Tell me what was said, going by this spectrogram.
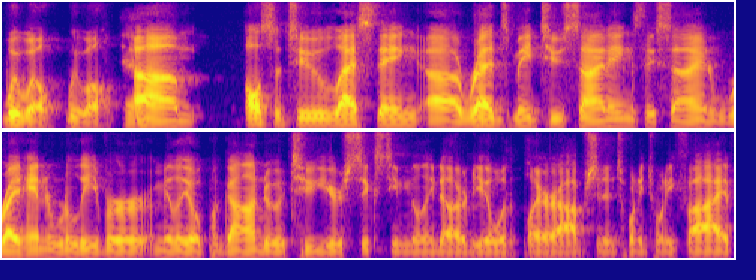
We will. We will. Yeah. Um, also, too, last thing, uh, Reds made two signings. They signed right-handed reliever Emilio Pagan to a two-year, $16 million deal with a player option in 2025.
